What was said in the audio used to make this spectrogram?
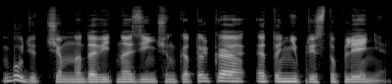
будет чем надавить на Зинченко, только это не преступление.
